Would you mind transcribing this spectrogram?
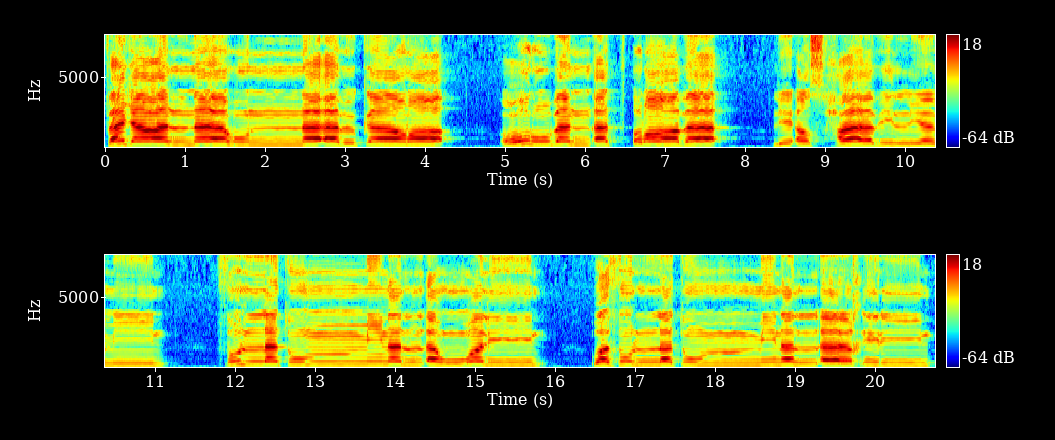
فجعلناهن أبكارا عربا أترابا. لأصحاب اليمين ثلة من الأولين وثلة من الآخرين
